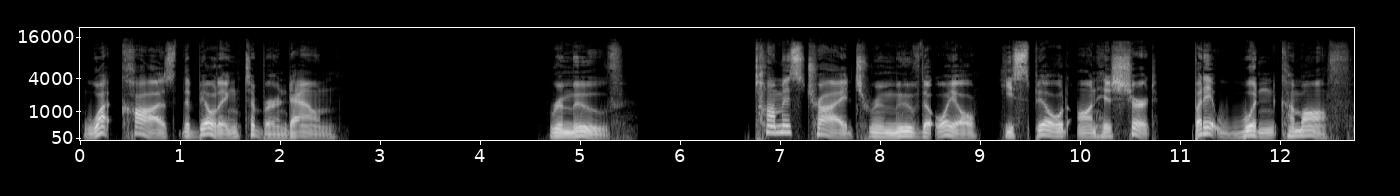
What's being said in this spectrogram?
what caused the building to burn down. Remove. Thomas tried to remove the oil he spilled on his shirt, but it wouldn't come off.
